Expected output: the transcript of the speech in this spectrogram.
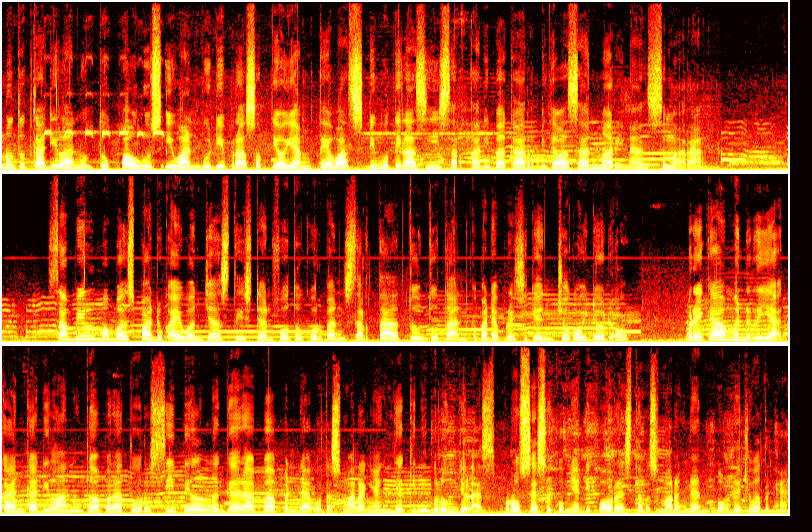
menuntut keadilan untuk Paulus Iwan Budi Prasetyo yang tewas dimutilasi serta dibakar di kawasan Marina, Semarang. Sambil membahas panduk Iwan Justice dan foto korban serta tuntutan kepada Presiden Joko Widodo, mereka meneriakkan keadilan untuk aparatur sipil negara Bapenda Kota Semarang yang hingga kini belum jelas proses hukumnya di Polres Tabes Semarang dan Polda Jawa Tengah.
